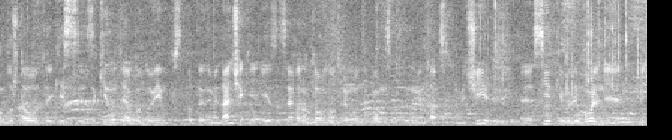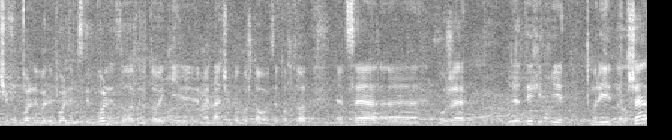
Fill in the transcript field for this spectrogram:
облаштовувати якісь закинуті або нові спортивні майданчики і за це гарантовано отримувати певний спортивний інвентар. Це м'ячі, е, сітки, волейбольні, м'ячі футбольні, волейбольні, баскетбольні, залежно від того, який майданчик облаштовується. Тобто е, це вже для тих, які мріють не лише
